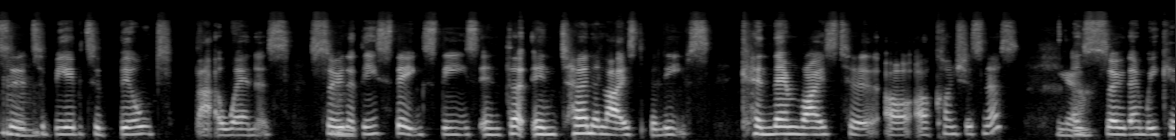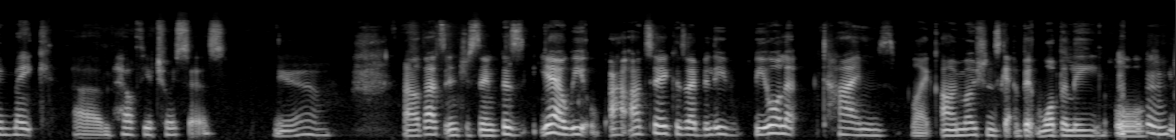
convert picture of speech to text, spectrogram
to Mm. to be able to build that awareness so Mm. that these things these in internalized beliefs can then rise to our, our consciousness yeah and so then we can make um, healthier choices Yeah. Oh, that's interesting because yeah, we I- I'd say because I believe we all at times like our emotions get a bit wobbly or Mhm.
